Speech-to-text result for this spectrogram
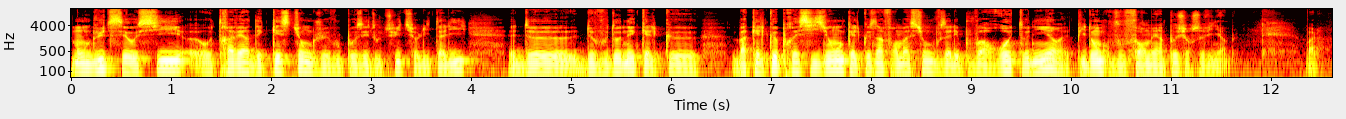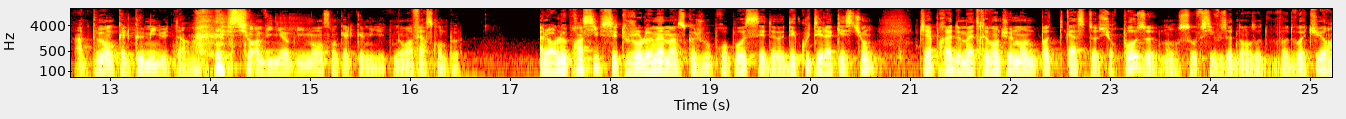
Mon but, c'est aussi, euh, au travers des questions que je vais vous poser tout de suite sur l'Italie, de, de vous donner quelques, bah, quelques précisions, quelques informations que vous allez pouvoir retenir, et puis donc vous former un peu sur ce vignoble. Voilà, un peu en quelques minutes, hein. sur un vignoble immense en quelques minutes, mais on va faire ce qu'on peut. Alors le principe c'est toujours le même, hein. ce que je vous propose c'est d'écouter la question, puis après de mettre éventuellement le podcast sur pause, bon sauf si vous êtes dans votre voiture,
